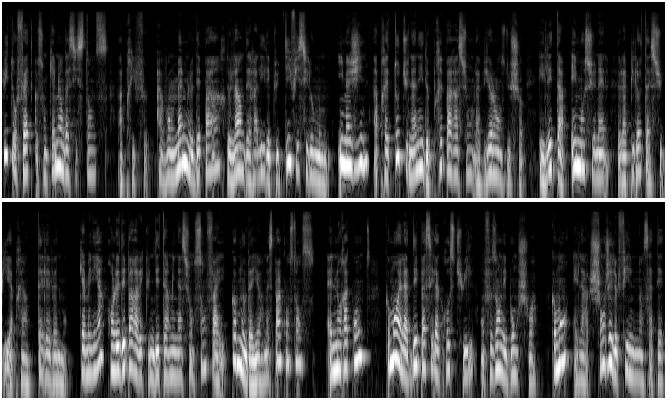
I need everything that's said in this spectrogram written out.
suite au fait que son camion d'assistance a pris feu avant même le départ de l'un des rallyes les plus difficiles au monde. Imagine, après toute une année de préparation, la violence du choc et l'état émotionnel que la pilote a subi après un tel événement. Camélia prend le départ avec une détermination sans faille, comme nous d'ailleurs, n'est-ce pas Constance? Elle nous raconte comment elle a dépassé la grosse tuile en faisant les bons choix, comment elle a changé le film dans sa tête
